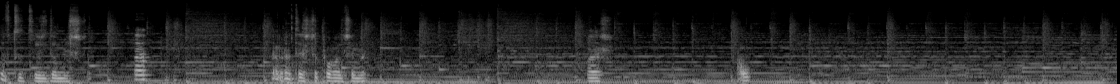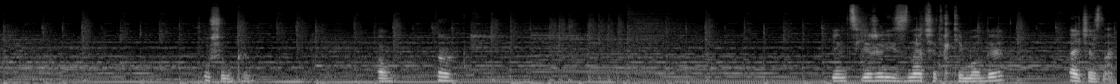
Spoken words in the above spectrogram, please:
Mów tu coś domieszczę. A. Dobra, to jeszcze powalczymy. Masz. Au. Tu się ukrył. Au. A. Więc jeżeli znacie takie mody, dajcie znać.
